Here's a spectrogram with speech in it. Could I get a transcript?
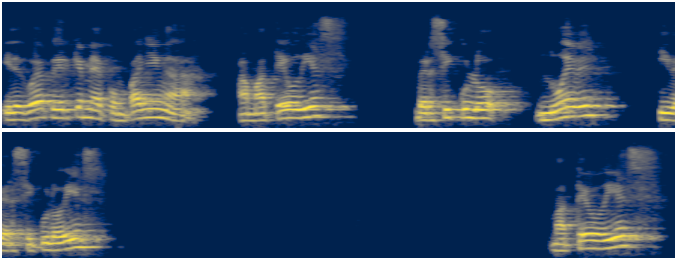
y les voy a pedir que me acompañen a, a Mateo 10, versículo 9 y versículo 10. Mateo 10,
